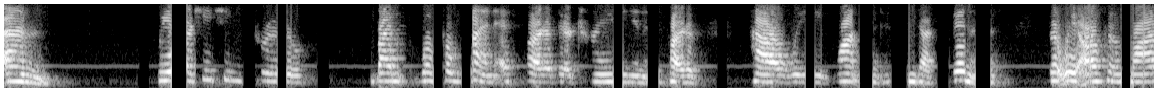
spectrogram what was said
um, we are teaching through by, well, for one, as part of their training and as part of how we want them to conduct business, but we also model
